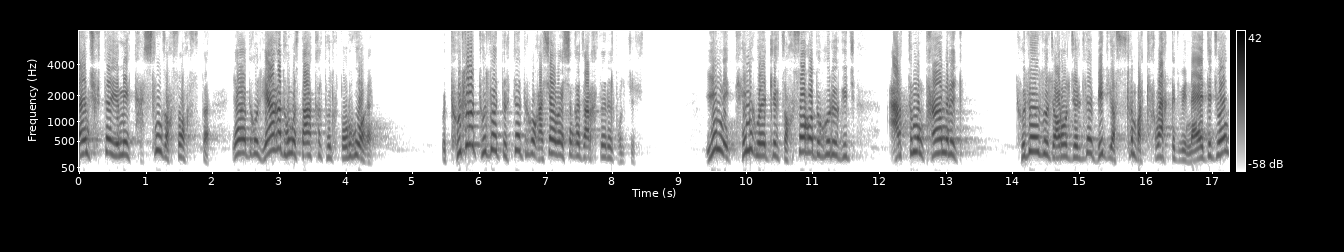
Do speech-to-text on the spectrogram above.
аимшигтай ямиг таслан зогсоох хэрэгтэй. Яг тэгвэл яагаад хүмүүс даатгал төлөх дургу байгаа юм? Төлөө төлөө төртөө тэргүй хашаа машингаа зарах дээр л тулж шээ. Энэ тэнэг байдлыг зогсоогоод өгөөрэй гэж ард түмэн та нарыг төлөөлүүлж оруулж ирлээ бид ёслон батлах байх гэж би найдаж байна.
